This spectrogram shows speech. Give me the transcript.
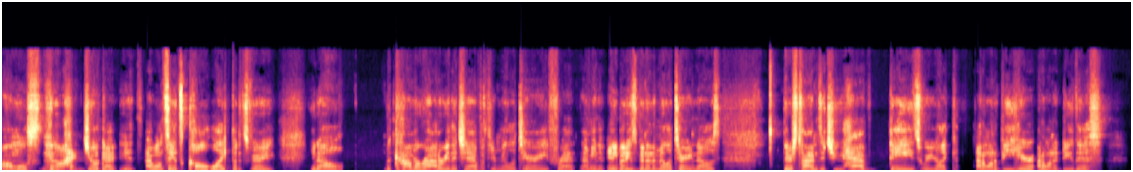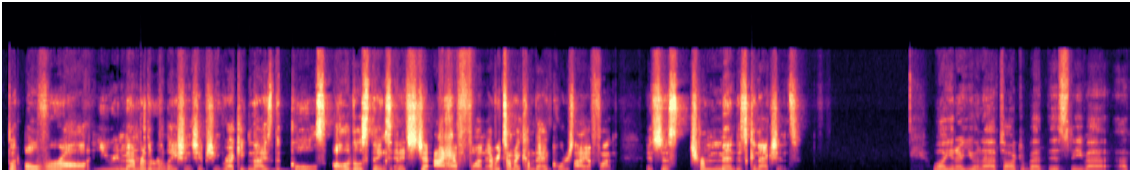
almost, you know, I joke, I, it, I won't say it's cult like, but it's very, you know, the camaraderie that you have with your military friend. I mean, if anybody who's been in the military knows there's times that you have days where you're like, I don't want to be here. I don't want to do this. But overall, you remember the relationships, you recognize the goals, all of those things. And it's just, I have fun. Every time I come to headquarters, I have fun. It's just tremendous connections. Well, you know, you and I have talked about this, Steve. I, I,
